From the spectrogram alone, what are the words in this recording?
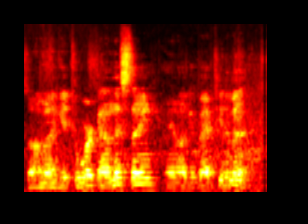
So I'm going to get to work on this thing, and I'll get back to you in a minute.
